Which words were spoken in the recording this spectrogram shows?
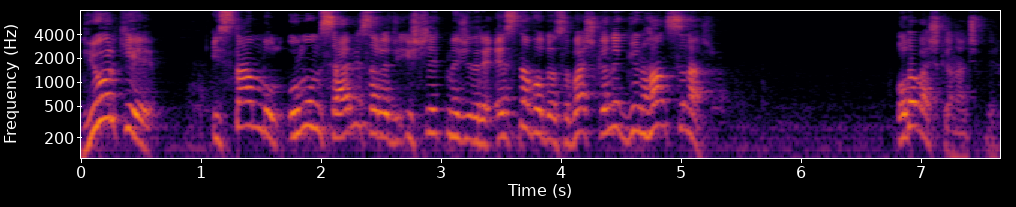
diyor ki İstanbul Umum Servis Aracı İşletmecileri Esnaf Odası Başkanı Günhan Sınar. O da başkanı açıklıyor.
